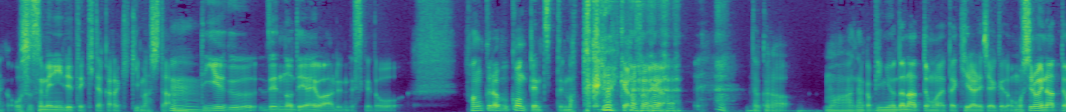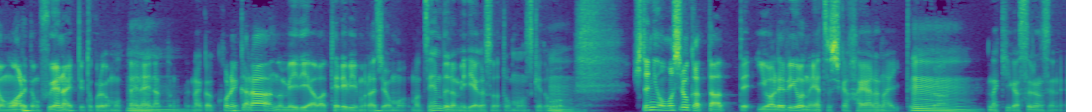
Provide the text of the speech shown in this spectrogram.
なんかおすすめに出てきたから聞きました。うんっていう偶然の出会いはあるんですけど、ファンクラブコンテンツって全くないから、それが。だから、まあなんか微妙だなって思われたら切られちゃうけど、面白いなって思われても増えないっていうところがもったいないなと思って。うんなんかこれからのメディアはテレビもラジオも、まあ全部のメディアがそうだと思うんですけど、うん人に面白かったって言われるようなやつしか流行らないとういうか、ん。な気がするんですよね。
